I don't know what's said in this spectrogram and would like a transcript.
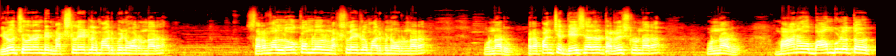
ఈరోజు చూడండి నక్సలైట్లకు మారిపోయిన వారు ఉన్నారా? సర్వలోకంలో నక్సలైట్లకు మారిపోయిన వారు ఉన్నారా? ఉన్నారు. ప్రపంచ దేశాల్లో టెర్రరిస్టులు ఉన్నారా? ఉన్నారు. మానవ బాంబులతో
